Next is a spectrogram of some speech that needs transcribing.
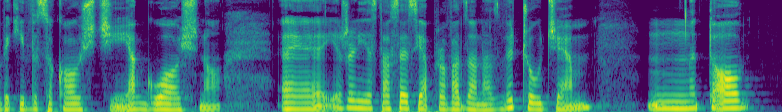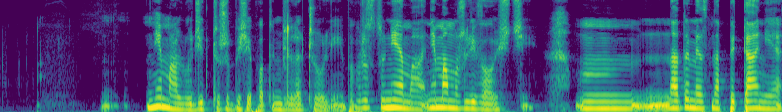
w jakiej wysokości, jak głośno E, jeżeli jest ta sesja prowadzona z wyczuciem, mm, to nie ma ludzi, którzy by się po tym źle czuli. Po prostu nie ma, nie ma możliwości. Mm, natomiast na pytanie,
